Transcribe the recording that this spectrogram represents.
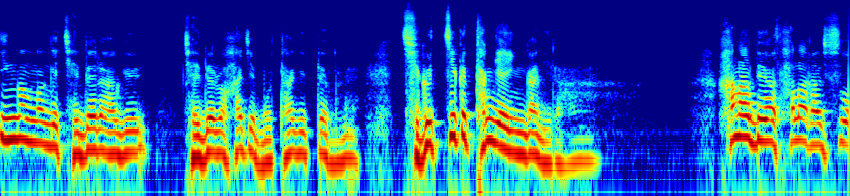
인간관계 제대로 하기, 제대로 하지 못하기 때문에 지긋지긋한 게 인간이라. 하나 되어 살아갈 수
